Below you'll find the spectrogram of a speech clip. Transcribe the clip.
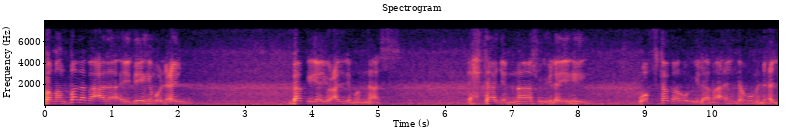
فمن طلب على أيديهم العلم بقي يعلم الناس احتاج الناس إليه وافتقروا إلى ما عنده من علم.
